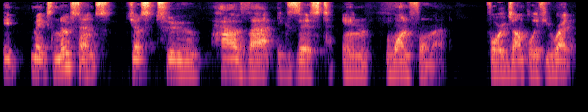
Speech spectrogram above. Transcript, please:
it makes no sense just to have that exist in one format. For example, if you write,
